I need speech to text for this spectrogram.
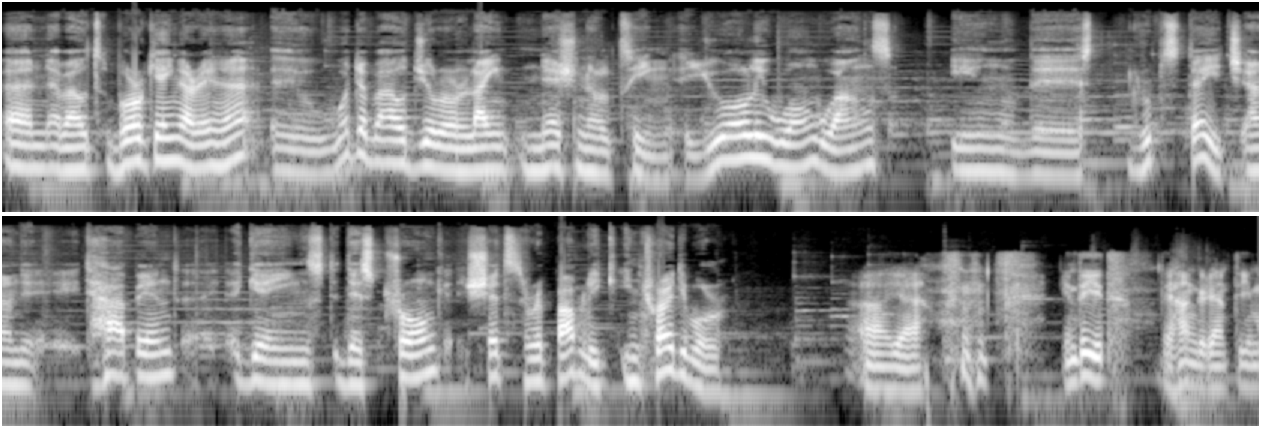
And about Board Game Arena, uh, what about your online national team? You only won once in the group stage, and it happened against the strong Czech Republic. Incredible. Uh, yeah, indeed, the Hungarian team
